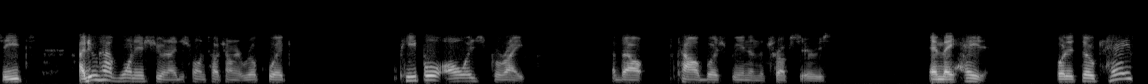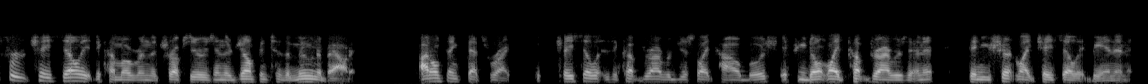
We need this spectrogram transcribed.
seats. I do have one issue, and I just want to touch on it real quick. People always gripe about Kyle Busch being in the Truck Series, and they hate it. But it's okay for Chase Elliott to come over in the Truck Series, and they're jumping to the moon about it. I don't think that's right. Chase Elliott is a Cup driver just like Kyle Busch. If you don't like Cup drivers in it, then you shouldn't like Chase Elliott being in it.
